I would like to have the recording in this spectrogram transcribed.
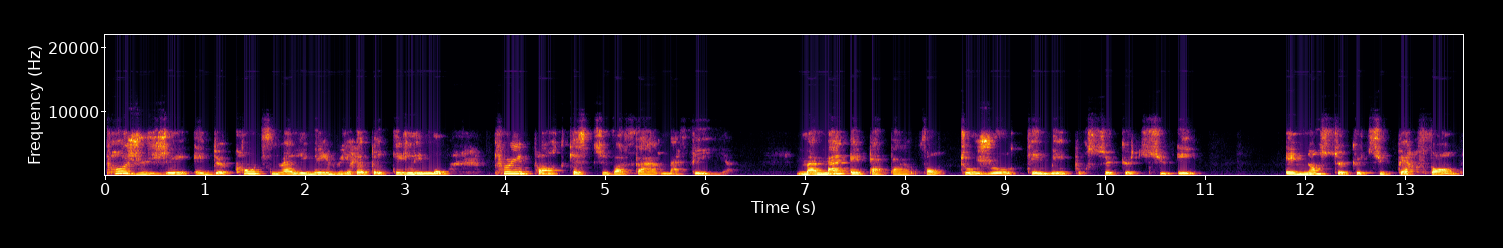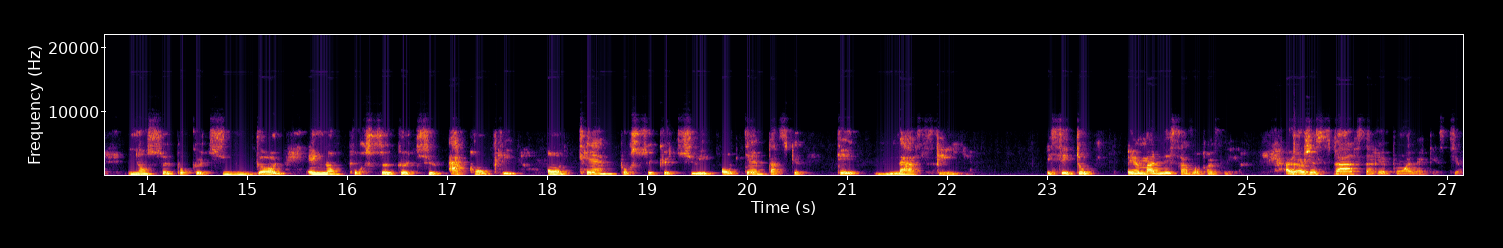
pas juger et de continuer à l'aimer et lui répéter les mots. Peu importe qu'est-ce que tu vas faire, ma fille. Maman et papa vont toujours t'aimer pour ce que tu es et non ce que tu performes, non ce pour que tu nous donnes et non pour ce que tu accomplis. On t'aime pour ce que tu es. On t'aime parce que tu es ma fille. Et c'est tout. Et un moment donné, ça va revenir. Alors, j'espère que ça répond à la question.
